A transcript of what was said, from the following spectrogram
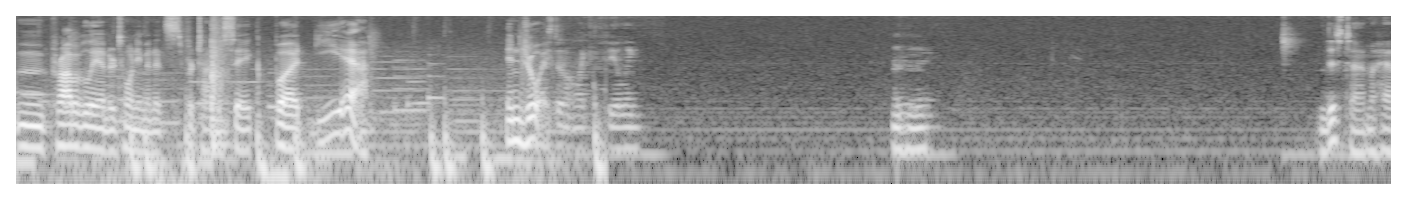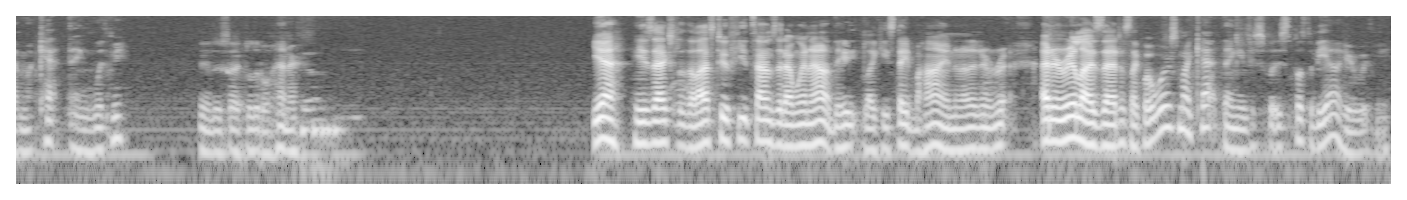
Mm, probably under 20 minutes for time's sake. But yeah. Enjoy. I still don't like the feeling. Mm-hmm. This time I have my cat thing with me. It looks like a little henner. Yeah, he's actually the last two few times that I went out, he, like he stayed behind, and I didn't, I didn't realize that. It's like, well, where's my cat thing? If he's supposed to be out here with me.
